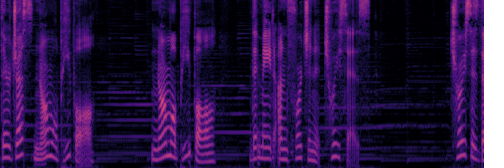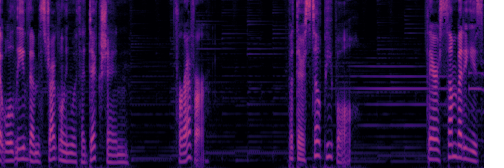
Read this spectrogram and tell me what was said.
They're just normal people. Normal people that made unfortunate choices. Choices that will leave them struggling with addiction forever. But they're still people. They're somebody's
